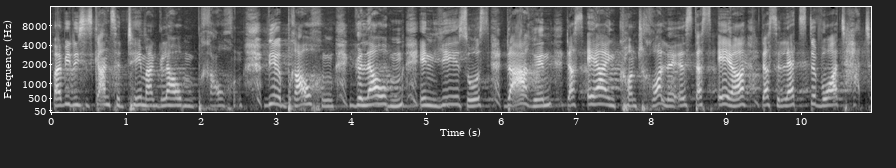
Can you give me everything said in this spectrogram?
Weil wir dieses ganze Thema Glauben brauchen. Wir brauchen Glauben in Jesus darin, dass er in Kontrolle ist, dass er das letzte Wort hat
